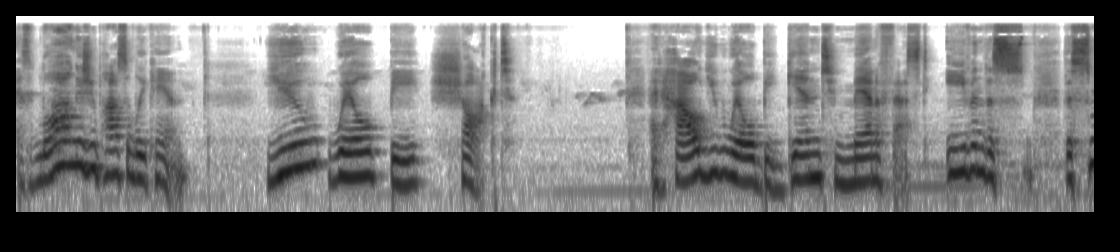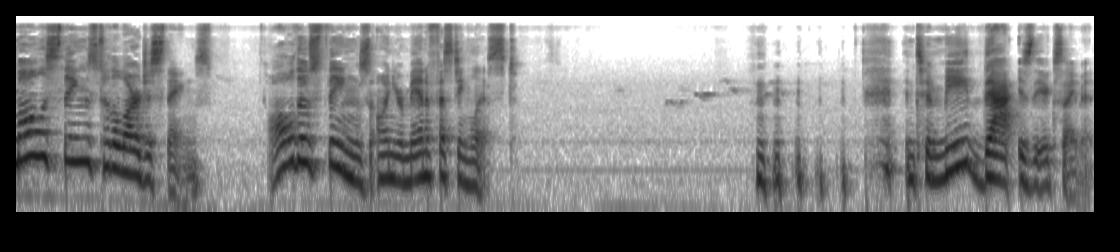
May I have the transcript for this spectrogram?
as long as you possibly can, you will be shocked at how you will begin to manifest even the, the smallest things to the largest things. All those things on your manifesting list. And to me, that is the excitement,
